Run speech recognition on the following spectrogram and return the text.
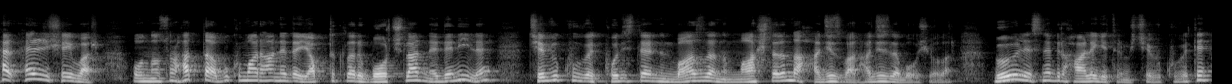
her, her şey var. Ondan sonra hatta bu kumarhanede yaptıkları borçlar nedeniyle çevik kuvvet polislerinin bazılarının maaşlarında haciz var. Hacizle boğuşuyorlar. Böylesine bir hale getirmiş çevik kuvveti.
